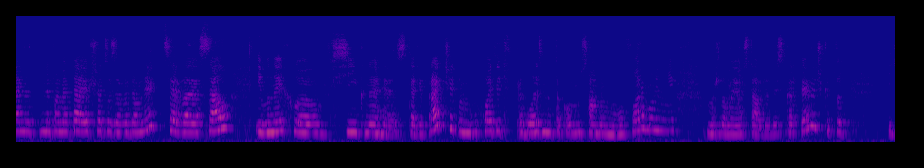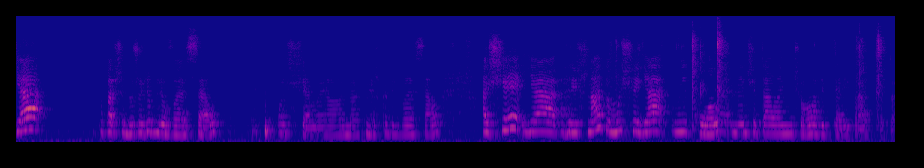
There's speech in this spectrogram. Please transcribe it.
Я не, не пам'ятаю, що це за видавник, це ВСЛ, і в них е, всі книги з Террі Пратчетом виходять в приблизно такому самому оформленні. Можливо, я оставлю десь картиночки тут. Я, по-перше, дуже люблю ВСЛ. Ось ще моя одна книжка від ВСЛ. А ще я грішна, тому що я ніколи не читала нічого від Террі Пратчета.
